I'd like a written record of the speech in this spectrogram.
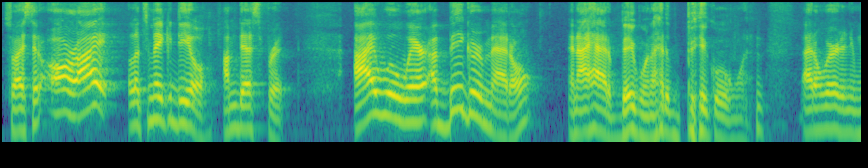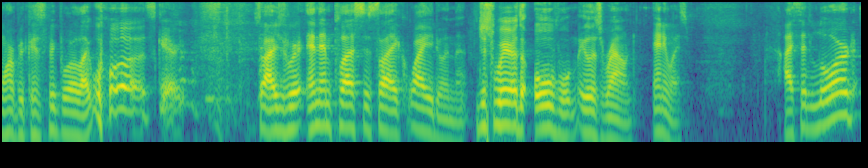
So I said, All right, let's make a deal. I'm desperate. I will wear a bigger medal. And I had a big one. I had a big old one. I don't wear it anymore because people are like, whoa, it's scary. so I just wear, and then plus it's like, why are you doing that? Just wear the oval. It was round. Anyways, I said, Lord,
